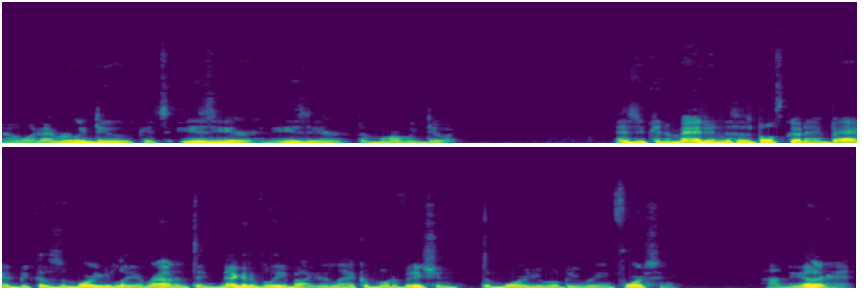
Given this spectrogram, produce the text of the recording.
and whatever we do gets easier and easier the more we do it. As you can imagine, this is both good and bad because the more you lay around and think negatively about your lack of motivation, the more you will be reinforcing. On the other hand,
